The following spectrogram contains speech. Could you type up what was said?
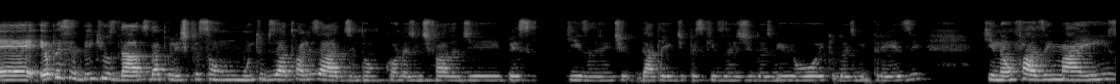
É, eu percebi que os dados da política são muito desatualizados. Então, quando a gente fala de pesquisas, a gente data aí de pesquisas de 2008, 2013, que não fazem mais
